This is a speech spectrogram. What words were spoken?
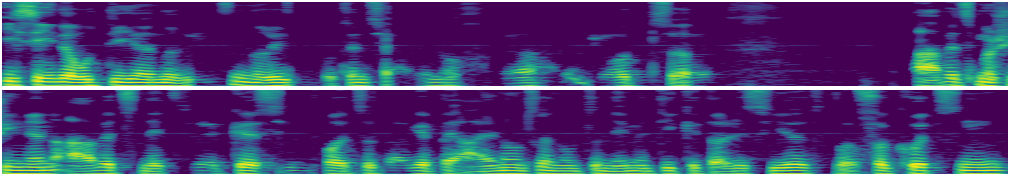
ich sehe in der OT ein riesen, riesen Potenziale noch. Ja. Gerade Arbeitsmaschinen, Arbeitsnetzwerke sind heutzutage bei allen unseren Unternehmen digitalisiert. War vor kurzem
